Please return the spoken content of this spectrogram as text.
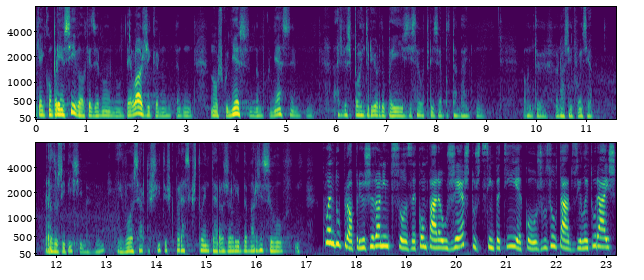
que é incompreensível, quer dizer, não, não tem lógica, não, não os conheço, não me conhecem. Às vezes para o interior do país, isso é outro exemplo também, onde a nossa influência é reduzidíssima. É? E vou a certos sítios que parece que estou em terras ali da margem sul. Quando o próprio Jerónimo de Sousa compara os gestos de simpatia com os resultados eleitorais,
